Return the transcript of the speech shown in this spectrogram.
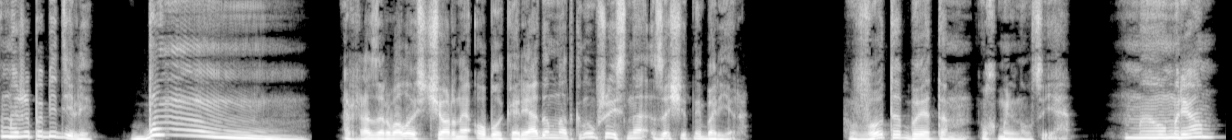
«Мы же победили!» «Бум!» Разорвалось черное облако рядом, наткнувшись на защитный барьер. «Вот об этом!» — ухмыльнулся я. «Мы умрем?»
